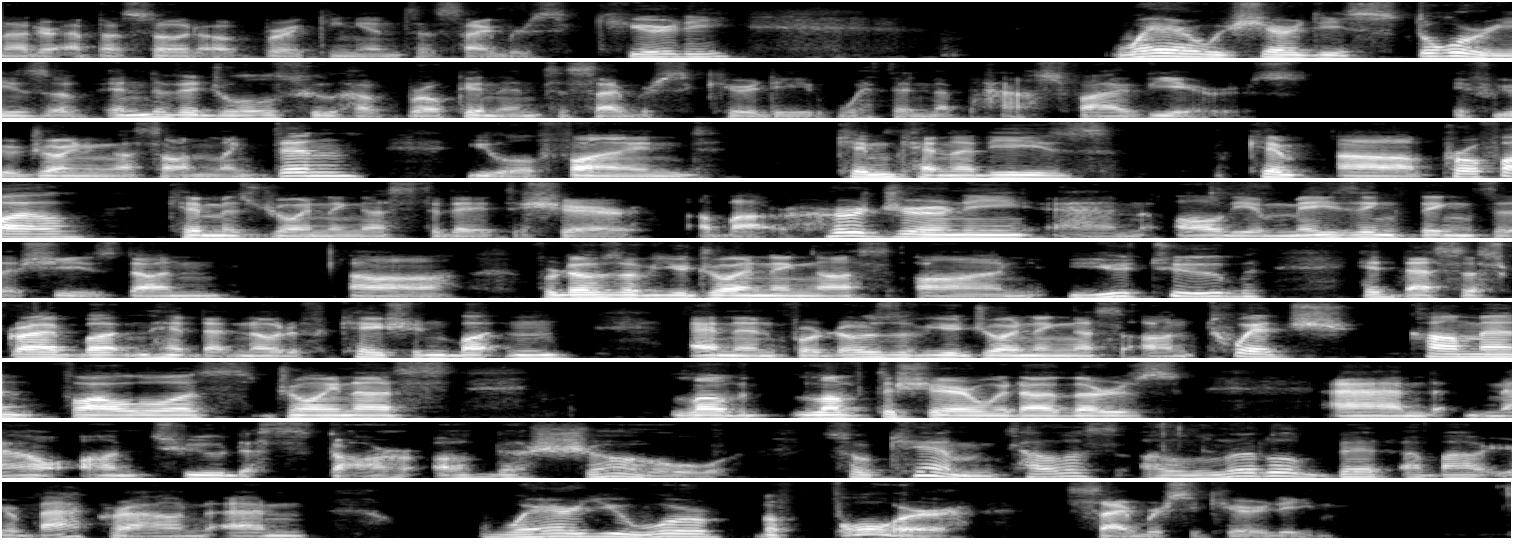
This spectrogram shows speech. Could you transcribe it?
Another episode of Breaking Into Cybersecurity, where we share these stories of individuals who have broken into cybersecurity within the past five years. If you're joining us on LinkedIn, you will find Kim Kennedy's Kim uh, profile. Kim is joining us today to share about her journey and all the amazing things that she's done uh, for those of you joining us on YouTube, hit that subscribe button, hit that notification button. And then for those of you joining us on Twitch, comment, follow us, join us. Love love to share with others. And now on to the star of the show. So Kim, tell us a little bit about your background and where you were before cybersecurity.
